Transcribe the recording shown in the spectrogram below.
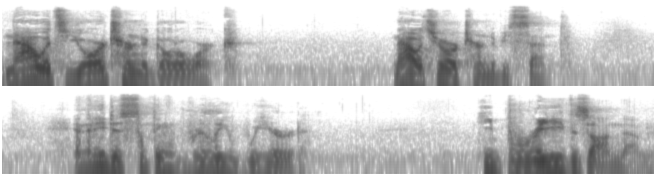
Now it's your turn to go to work. Now it's your turn to be sent. And then he does something really weird. He breathes on them.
